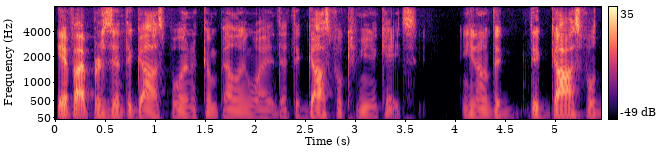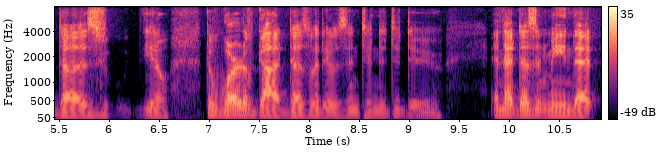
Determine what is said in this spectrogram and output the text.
if I present the gospel in a compelling way, that the gospel communicates. You know, the the gospel does. You know, the word of God does what it was intended to do, and that doesn't mean that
